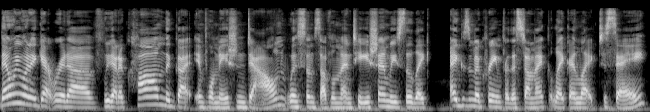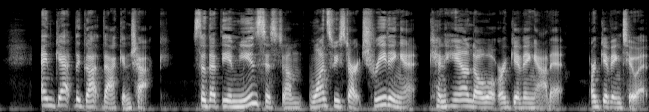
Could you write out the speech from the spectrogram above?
Then we want to get rid of, we got to calm the gut inflammation down with some supplementation. We still like eczema cream for the stomach, like I like to say, and get the gut back in check so that the immune system, once we start treating it, can handle what we're giving at it or giving to it.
